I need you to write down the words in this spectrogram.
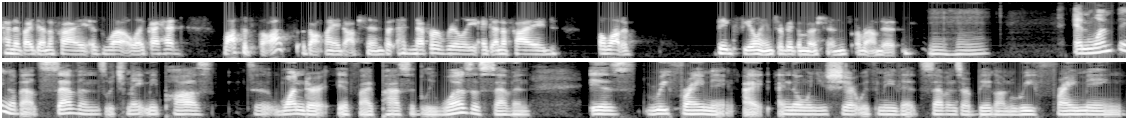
kind of identify as well. Like I had lots of thoughts about my adoption, but had never really identified a lot of big feelings or big emotions around it. Mm-hmm. And one thing about sevens, which made me pause to wonder if I possibly was a seven, is reframing. I, I know when you shared with me that sevens are big on reframing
